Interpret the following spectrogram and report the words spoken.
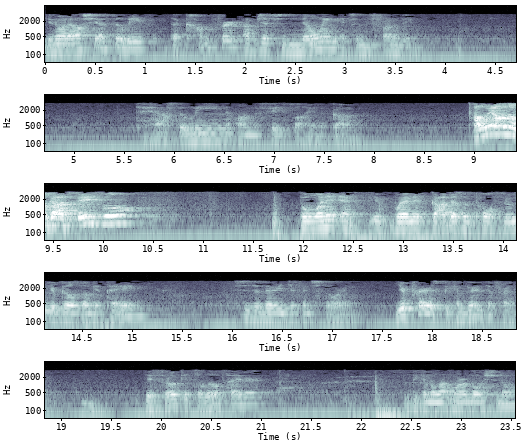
you know what else she has to leave? The comfort of just knowing it's in front of you. To have to lean on the faithful hand of God. And we all know God's faithful. But when, it, if, when if God doesn't pull through, your bills don't get paid. This is a very different story. Your prayers become very different. Your throat gets a little tighter. You become a lot more emotional.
